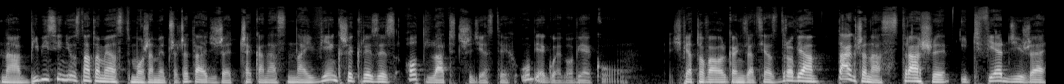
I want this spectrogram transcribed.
Na BBC News natomiast możemy przeczytać, że czeka nas największy kryzys od lat 30. ubiegłego wieku. Światowa Organizacja Zdrowia także nas straszy i twierdzi, że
